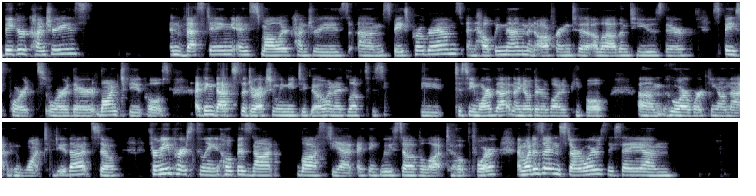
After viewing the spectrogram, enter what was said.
bigger countries investing in smaller countries um, space programs and helping them and offering to allow them to use their spaceports or their launch vehicles. I think that's the direction we need to go. And I'd love to see to see more of that. And I know there are a lot of people um, who are working on that and who want to do that. So for me personally, hope is not lost yet. I think we still have a lot to hope for. And what is it in Star Wars? They say, um,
